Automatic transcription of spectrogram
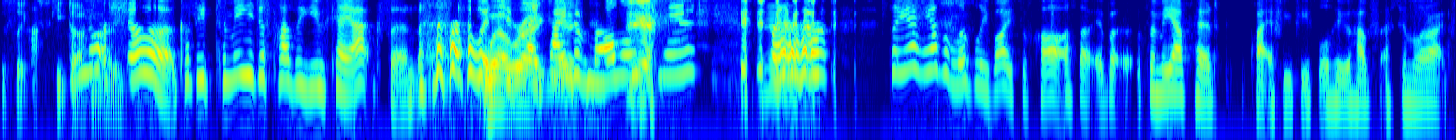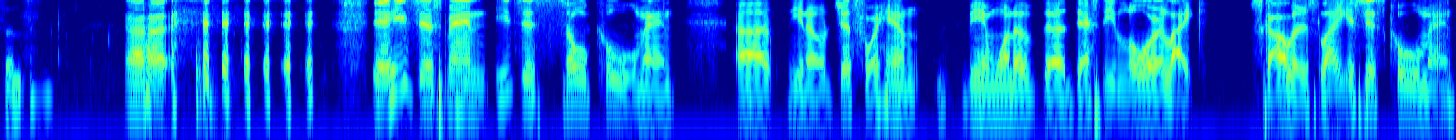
Just like just keep talking. I'm talking not about sure because he to me he just has a UK accent, which Well, is right, like kind yeah. of normal Yeah. to me. Yeah. so yeah, he has a lovely voice, of course. But for me, I've heard quite a few people who have a similar accent. Uh huh. yeah, he's just man. He's just so cool, man. Uh, you know, just for him being one of the Destiny lore like scholars, like it's just cool, man.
